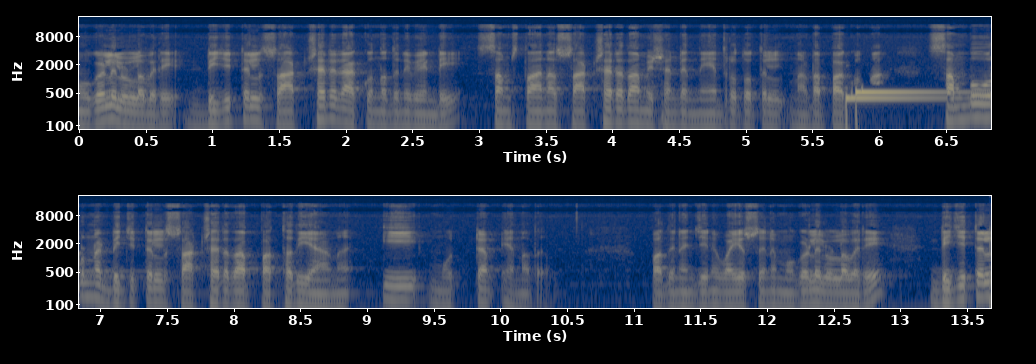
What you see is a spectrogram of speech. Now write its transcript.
മുകളിലുള്ളവരെ ഡിജിറ്റൽ സാക്ഷരരാക്കുന്നതിന് വേണ്ടി സംസ്ഥാന സാക്ഷരതാ മിഷന്റെ നേതൃത്വത്തിൽ നടപ്പാക്കുന്ന സമ്പൂർണ ഡിജിറ്റൽ സാക്ഷരതാ പദ്ധതിയാണ് ഈ മുറ്റം എന്നത്. പതിനഞ്ചിന് വയസ്സിന് മുകളിലുള്ളവരെ ഡിജിറ്റൽ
